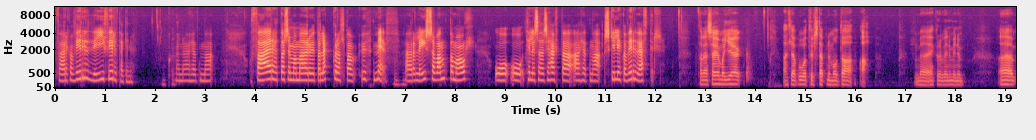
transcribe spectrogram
Það er eitthvað virði í fyrirtækinu. Ok. þannig að hérna og það er þetta sem að maður auðvitað leggur alltaf upp með, það er að leysa vandamál og, og til þess að það sé hægt að, að hérna, skilja eitthvað virði eftir. Þannig að segjum að ég ætla að búa til stefnumóta app með einhverjum vinnum mínum um,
